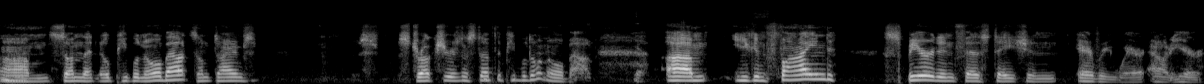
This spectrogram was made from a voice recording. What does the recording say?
Mhm. Um, some that no people know about, sometimes s- structures and stuff that people don't know about. Yeah. Um, you can find spirit infestation everywhere out here.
